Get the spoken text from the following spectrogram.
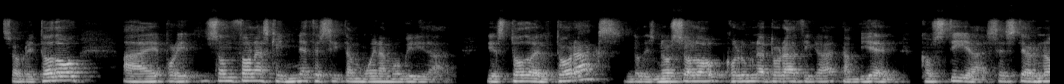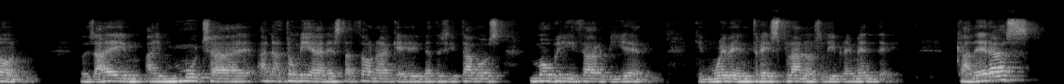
Sobre todo, porque son zonas que necesitan buena movilidad y es todo el tórax, entonces no solo columna torácica, también costillas, esternón. Entonces hay, hay mucha anatomía en esta zona que necesitamos movilizar bien, que mueve en tres planos libremente. Caderas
